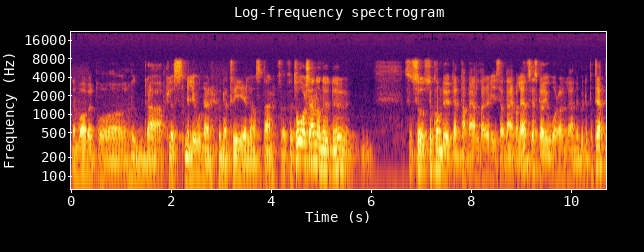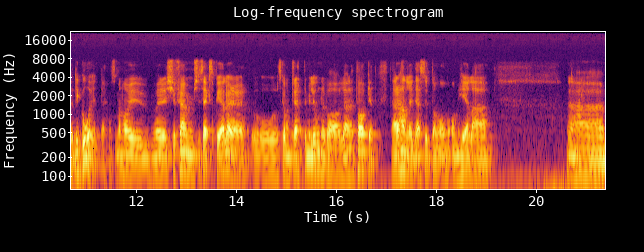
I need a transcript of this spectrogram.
Den var väl på 100 plus miljoner, 103 eller något sånt där för, för två år sedan och nu, nu så, så, så, kom det ut en tabell där det visar att Valencia ska i år ha en lönebudget på 30 det går ju inte. Alltså man har ju 25-26 spelare och, och ska man 30 miljoner vara lönetaket. Det här handlar ju dessutom om, om hela Uh,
